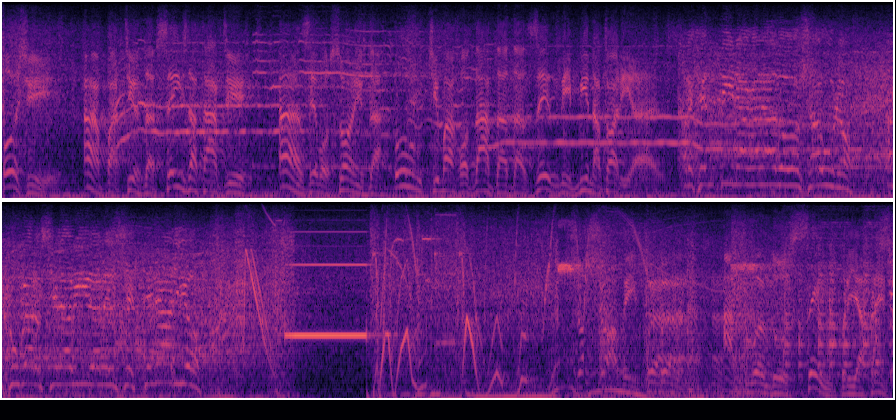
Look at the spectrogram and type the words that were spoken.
Hoje, a partir das seis da tarde, as emoções da última rodada das eliminatórias. Argentina ganado 2 a 1, a jugarse la vida en el escenario. Jovem Pan, atuando sempre à frente.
